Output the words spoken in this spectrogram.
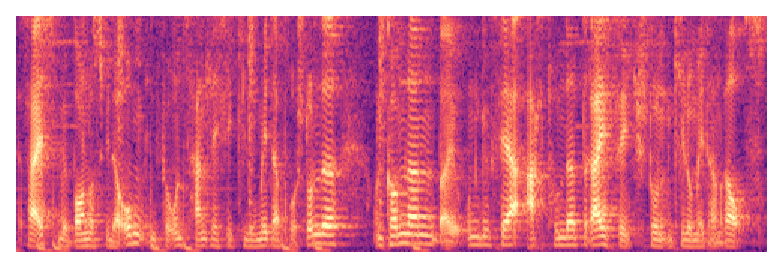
Das heißt, wir bauen das wieder um in für uns handliche Kilometer pro Stunde und kommen dann bei ungefähr 830 Stundenkilometern raus.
